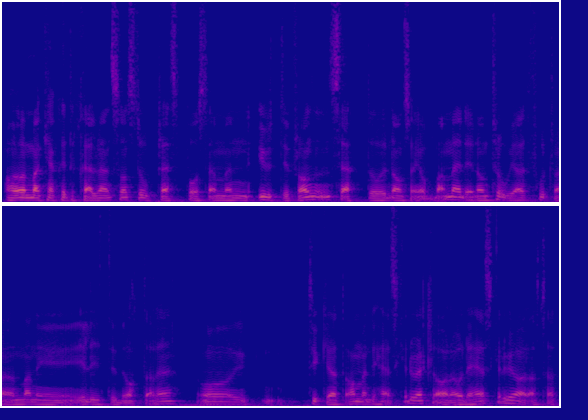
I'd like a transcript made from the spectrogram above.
har man kanske inte själv en sån stor press på sig men utifrån sett och de som jobbar med det de tror jag fortfarande att man är elitidrottare och tycker att ja, men det här ska du väl klara och det här ska du göra. Så att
